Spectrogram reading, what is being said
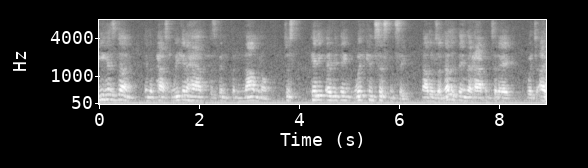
he has done in the past week and a half hitting everything with consistency. Now, there's another thing that happened today, which I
